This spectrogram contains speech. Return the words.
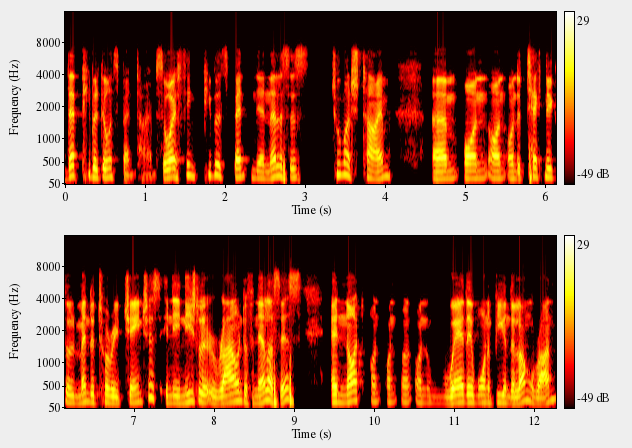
that people don't spend time. So I think people spend in the analysis too much time um, on, on, on the technical mandatory changes in the initial round of analysis and not on, on, on where they want to be in the long run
